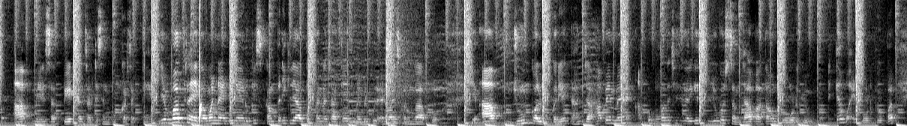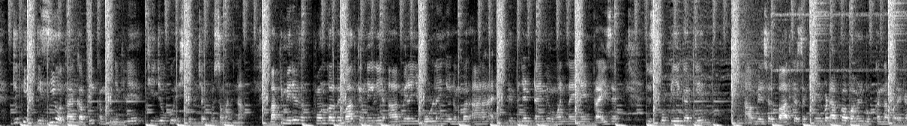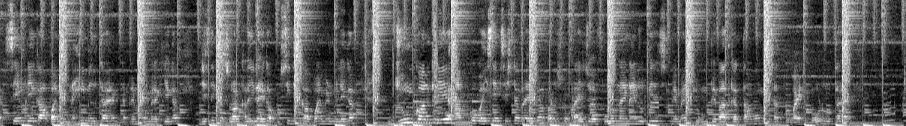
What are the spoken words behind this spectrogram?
तो आप मेरे साथ पेड कंसल्टेशन बुक कर सकते हैं। ये वर्थ रहेगा one ninety nine rupees company के लिए आप बुक करना चाहते हैं तो मैं बिल्कुल एडवाइस करूँगा आपको। कि आप जूम कॉल बुक करिए जहाँ पे मैं आपको बहुत अच्छी तरीके से चीज़ों को समझा पाता हूँ बोर्ड के ऊपर, ठीक है? वाइट बोर्ड के ऊपर, जो कि इजी होता है काफ़ी कंपनी के लिए चीज़ों को स्ट्रक्चर को समझना। बाकी मेरे फ़ोन कॉल पे बात करने के लिए आप, मेरा ये बोर्ड लाइन जो नंबर आ रहा है इस पर प्रेजेंट टाइम में वन नाइन नाइन प्राइस है, जिसको पे करके आप मेरे साथ बात कर सकते हैं बट आपको अपॉइंटमेंट बुक करना पड़ेगा। सेम डे का अपॉइंटमेंट नहीं मिलता है, अपने माइंड में रखिएगा। जिस दिन का स्लॉट खाली रहेगा, उसी दिन का अपॉइंटमेंट मिलेगा। जूम कॉल के लिए आपको वही सेम सिस्टम रहेगा बट उसका प्राइस जो है फोर नाइन नाइन रुपीज़ जिसमें मैं जूम पे बात करता हूँ, मेरे साथ वाइट बोर्ड होता है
